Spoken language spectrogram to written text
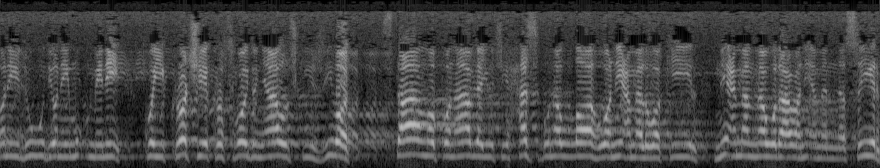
oni ljudi, oni mu'mini koji kročuje kroz svoj dunjalučki život, stalno ponavljajući hasbun Allahu wa ni'mal wakil, ni'mal maula wa ni'mal nasir,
